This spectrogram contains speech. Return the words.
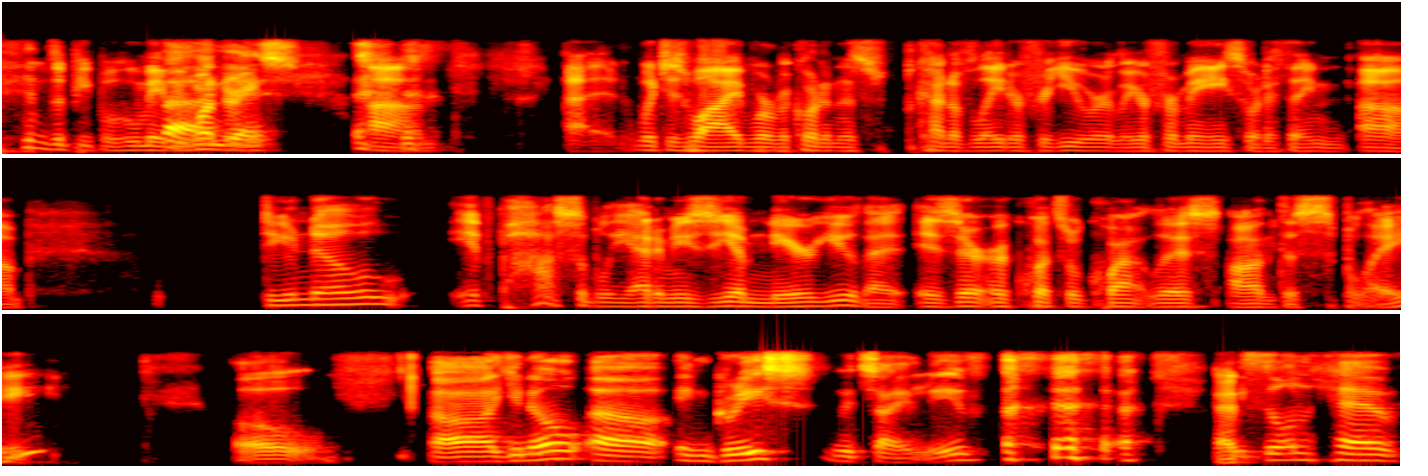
the people who may be Uh, wondering, yes. um, uh, which is why we're recording this kind of later for you, earlier for me, sort of thing. Um, do you know if possibly at a museum near you that is there a Quetzalcoatlus on display? Oh, uh, you know, uh, in Greece, which I live, we don't have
